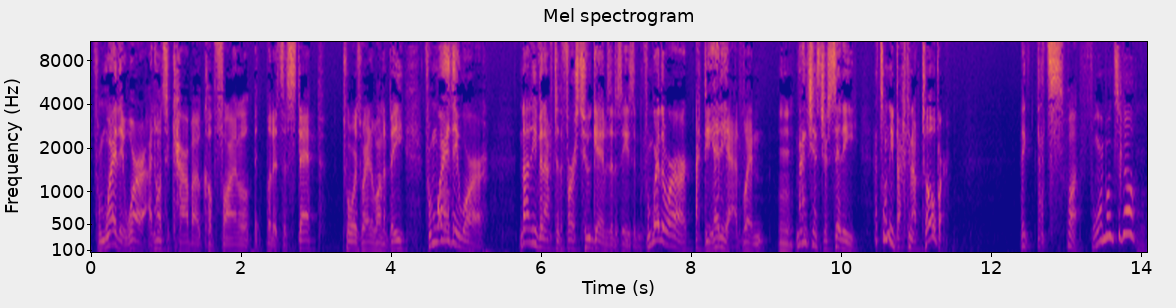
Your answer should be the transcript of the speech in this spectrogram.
from where they were. I know it's a Carabao Cup final, but it's a step towards where they want to be. From where they were, not even after the first two games of the season, from where they were at the Etihad when Manchester City. That's only back in October. Like that's what four months ago.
